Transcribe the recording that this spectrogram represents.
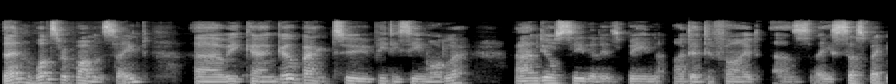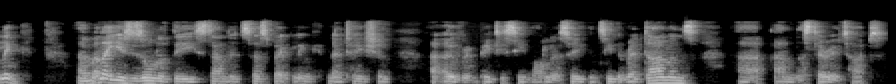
Then once the requirement's saved, uh, we can go back to PTC Modeler and you'll see that it's been identified as a suspect link. Um, and that uses all of the standard suspect link notation uh, over in PTC Modeler. So you can see the red diamonds uh, and the stereotypes.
